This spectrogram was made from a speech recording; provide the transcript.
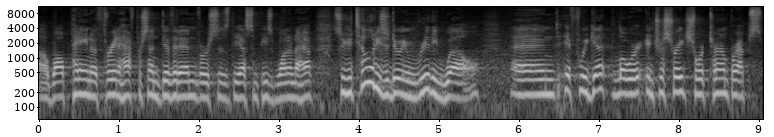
uh, while paying a 3.5% dividend versus the S&P's 1.5. So utilities are doing really well. And if we get lower interest rates short term, perhaps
